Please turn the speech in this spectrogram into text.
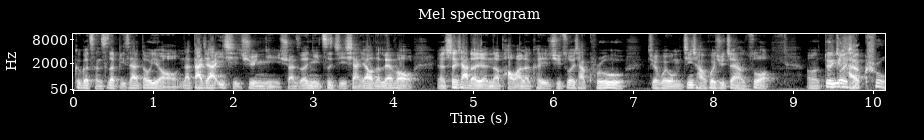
各个层次的比赛都有。那大家一起去，你选择你自己想要的 level，呃，剩下的人呢跑完了可以去做一下 crew，就会我们经常会去这样做。呃，对于做一下 crew，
